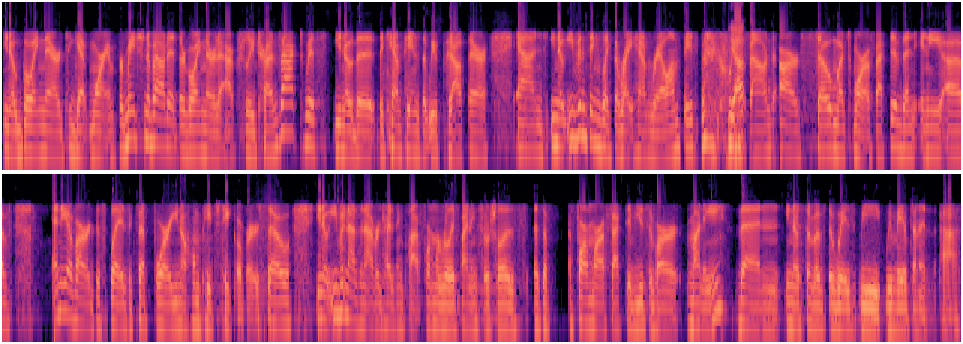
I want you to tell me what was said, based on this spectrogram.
you know, going there to get more information about it. They're going there to actually transact with, you know, the the campaigns that we've put out there. And, you know, even things like the right hand rail on Facebook we Yep. found are so much more effective than any of any of our displays except for you know homepage takeovers so you know even as an advertising platform we're really finding social as as a, a far more effective use of our money than you know some of the ways we we may have done it in the past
